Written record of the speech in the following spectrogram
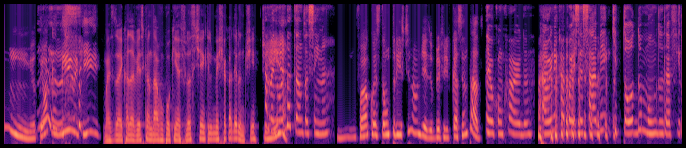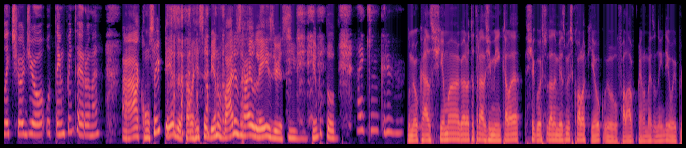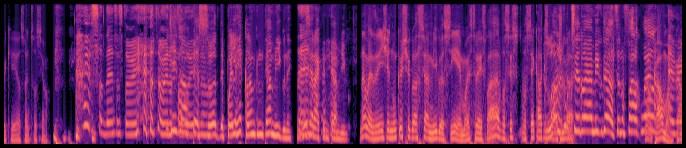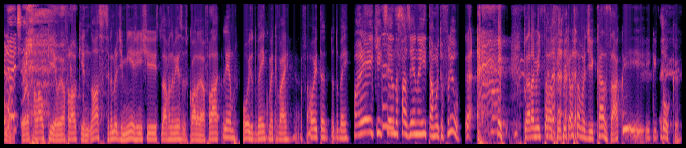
eu tenho uma cadeira aqui. Mas daí cada vez que andava um pouquinho a fila, você tinha que mexer a cadeira, não tinha? Ah, mas não anda tanto assim, né? Não foi uma coisa tão triste, não, Jason. Eu preferi ficar sentado. Eu concordo. A única coisa, você sabe que todo mundo da fila te odiou o tempo inteiro, né? Ah, com certeza. Eu tava recebendo vários raios laser, assim, o tempo todo. Ai, que incrível. No meu caso, tinha uma garota atrás de mim que ela chegou a estudar na mesma escola que eu. Eu falava com ela, mas eu nem dei oi porque eu sou antissocial. Ai, eu sou dessas também. Eu também não Jason é uma isso, pessoa. Depois ele reclama que não tem amigo, né? Por que É, será que não tem é. amigo? Não, mas a gente nunca chegou a ser amigo assim. É mó estranho. Você fala, ah, você, você é aquela que Lógico que você não é amigo dela, você não fala com Não, ela. calma, É calma. verdade. Eu ia falar o quê? Eu ia falar o quê? Nossa, você lembra de mim? A gente estudava na mesma escola. Ela ia falar, lembro. Oi, tudo bem? Como é que vai? Ela fala, oi, tá, tudo bem. Fala, Ei, o que, que você anda fazendo aí? Tá muito frio? Claramente tava frio porque ela estava de casaco e, e touca.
